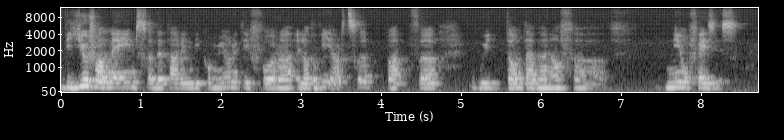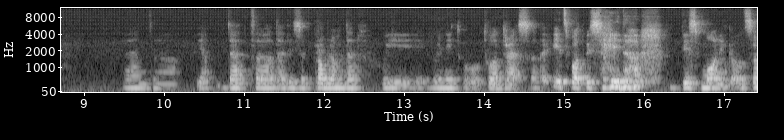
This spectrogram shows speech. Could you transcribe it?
the usual names that are in the community for uh, a lot of years, but uh, we don't have enough uh, new faces. And yeah, that that is a problem that we we need to, to address. Uh, it's what we said uh, this morning also.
